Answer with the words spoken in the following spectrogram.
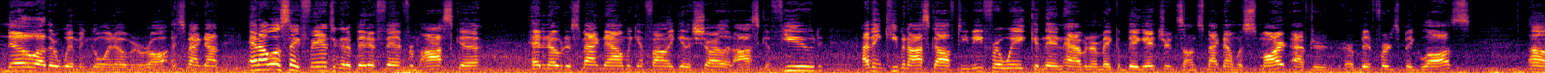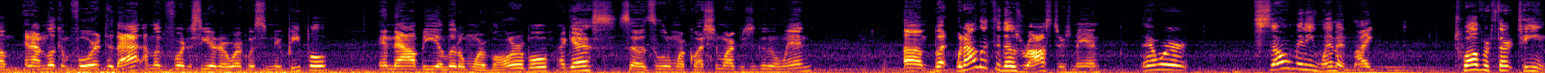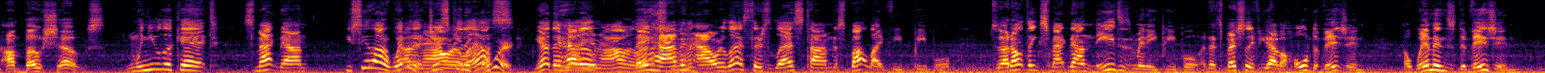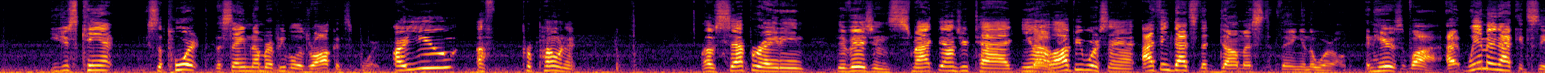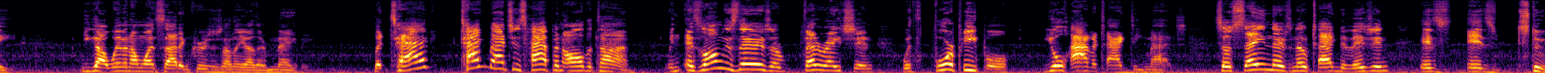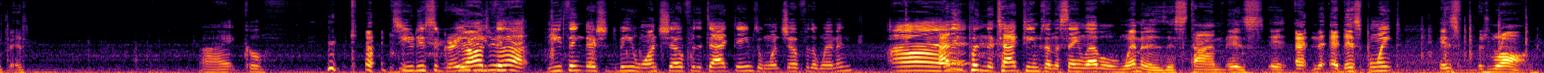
no other women going over to Raw, SmackDown, and I will say fans are going to benefit from Asuka heading over to SmackDown. We can finally get a Charlotte Asuka feud. I think keeping Asuka off TV for a week and then having her make a big entrance on SmackDown was smart after her bit- first big loss. Um, and I'm looking forward to that. I'm looking forward to seeing her work with some new people and now be a little more vulnerable, I guess. So it's a little more question mark if she's going to win. Um, but when I looked at those rosters, man, there were so many women, like 12 or 13 on both shows. And when you look at SmackDown, you see a lot of women that just get less. ignored. Yeah, they have a, an hour they less, have an hour less. There's less time to spotlight people. So I don't think SmackDown needs as many people, and especially if you have a whole division, a women's division, you just can't support the same number of people as Raw can support. Are you a f- proponent of separating divisions? SmackDown's your tag. You know, No. a lot of people are saying, I think that's the dumbest thing in the world. And here's why. I, women, I could see. You got women on one side and cruisers on the other, maybe. But tag? Tag matches happen all the time. As long as there's a federation with four people, you'll have a tag team match. So saying there's no tag division is is stupid. all right, cool. Do you disagree? Roger do you think, that. Do you think there should be one show for the tag teams and one show for the women? Uh, I think putting the tag teams on the same level of women as this time is at, at this point is is wrong.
